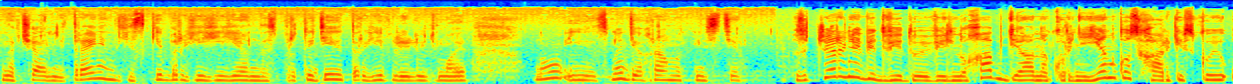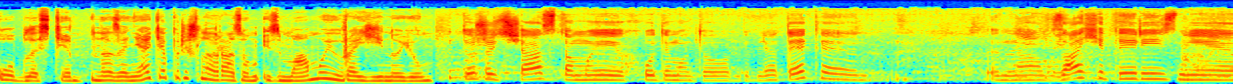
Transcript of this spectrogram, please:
Навчальні тренінги з кібергігієни, з протидії торгівлі людьми, ну і з медіаграмотності. З червня відвідує Вільнохаб Діана Корнієнко з Харківської області. На заняття прийшла разом із мамою Раїною. Дуже часто ми ходимо до бібліотеки на західи різні,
